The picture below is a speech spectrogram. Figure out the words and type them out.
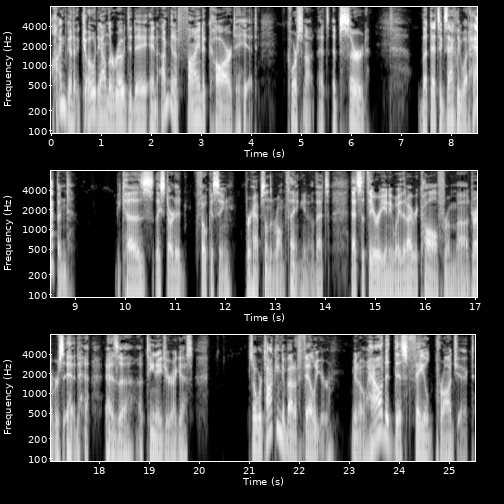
I'm going to go down the road today and I'm going to find a car to hit? Of course not. That's absurd. But that's exactly what happened because they started focusing perhaps on the wrong thing. You know, that's that's the theory anyway that I recall from uh, driver's ed as a, a teenager, I guess. So we're talking about a failure You know, how did this failed project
